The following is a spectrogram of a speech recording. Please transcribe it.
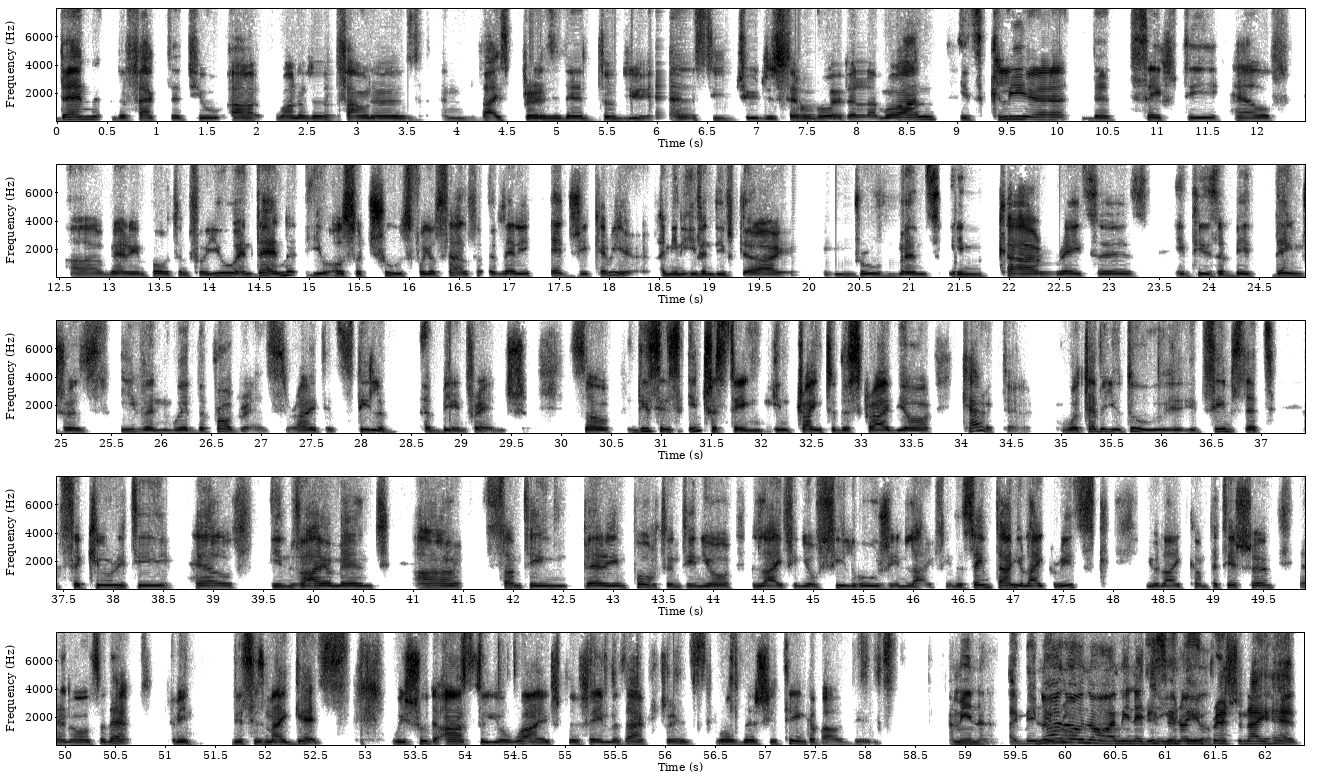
then the fact that you are one of the founders and vice president of the Institut du Cerveau de la Moelle, it's clear that safety, health, are very important for you. And then you also choose for yourself a very edgy career. I mean, even if there are improvements in car races. It is a bit dangerous, even with the progress, right? It's still a, a bit in French. So, this is interesting in trying to describe your character. Whatever you do, it seems that security, health, environment are something very important in your life, in your fil rouge in life. In the same time, you like risk, you like competition, and also that. I mean, this is my guess. We should ask to your wife, the famous actress, what does she think about this? I mean, I may no, no, no. I mean, it's, this you is know, the impression I had.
